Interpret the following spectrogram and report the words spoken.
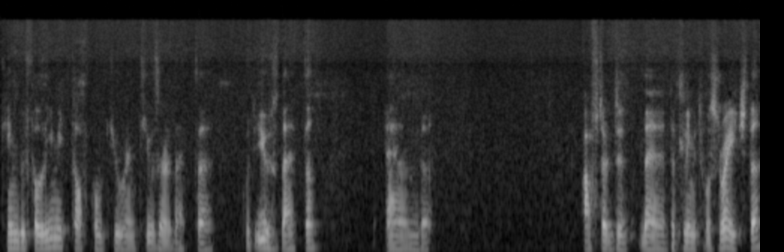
came with a limit of concurrent users that uh, could use that. And uh, after the, the, that limit was reached, uh,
